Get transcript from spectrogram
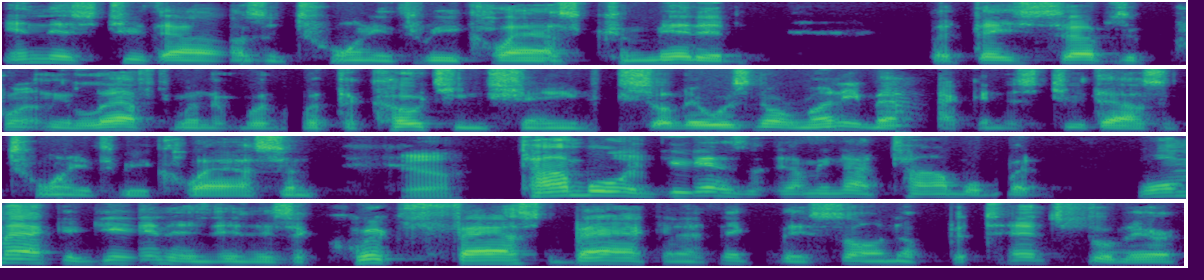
in this 2023 class committed, but they subsequently left when with, with the coaching change. So there was no running back in this 2023 class. And yeah, Tombo again, I mean not Tombo, but Womack again is, is a quick, fast back, and I think they saw enough potential there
